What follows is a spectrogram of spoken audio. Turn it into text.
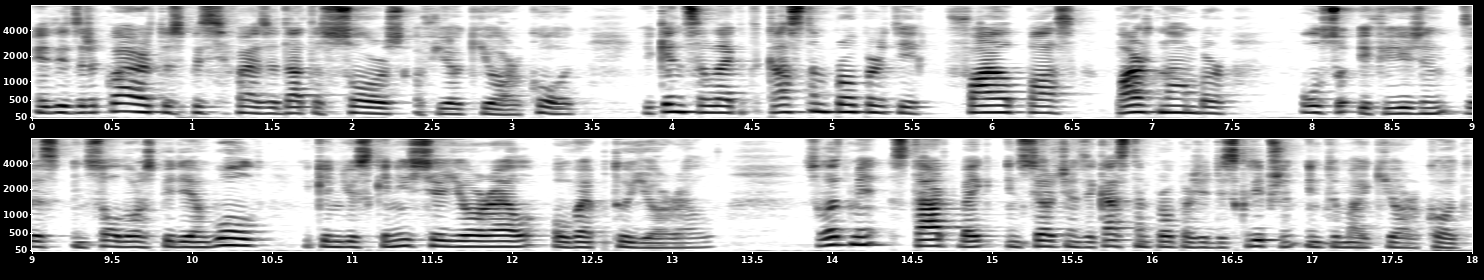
It is required to specify the data source of your QR code. You can select custom property, file path, part number. Also, if you're using this in SOLIDWORKS PDM Vault, you can use Conisio URL or Web2 URL. So let me start by inserting the custom property description into my QR code.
